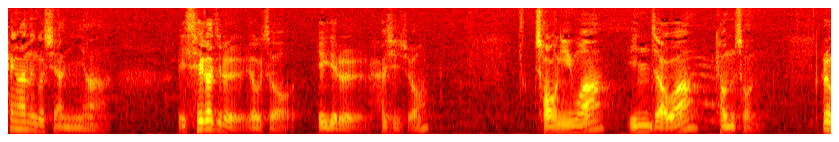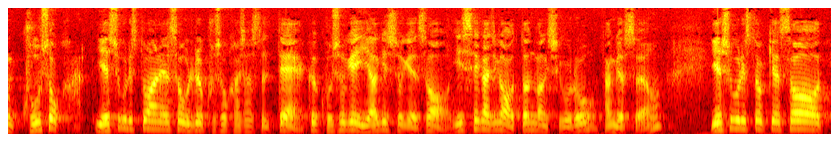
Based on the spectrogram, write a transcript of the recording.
행하는 것이 아니냐. 이 세 가지를 여기서 얘기를 하시죠. 정의와 인자와 겸손. 그럼 구속 예수 그리스도 안에서 우리를 구속하셨을 때 그 구속의 이야기 속에서 이 세 가지가 어떤 방식으로 담겼어요? 예수 그리스도께서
